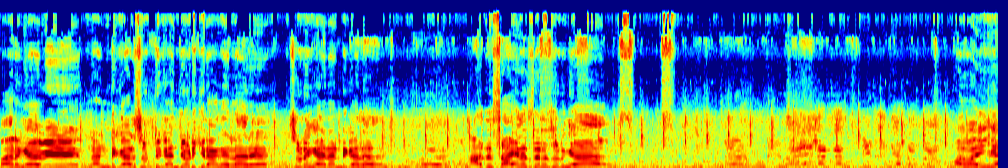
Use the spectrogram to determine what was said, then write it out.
பாருங்க வீ நண்டு கால் சுட்டு கஞ்சி குடிக்கிறாங்க எல்லாரும். சுடுங்க நண்டு கால். அது சைலன்ஸில் சுடுங்க. அது வைங்க.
